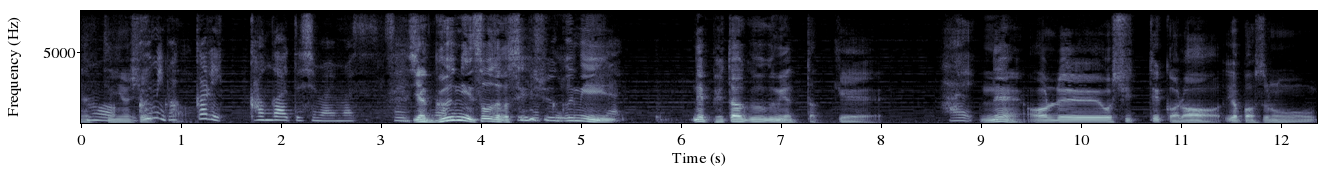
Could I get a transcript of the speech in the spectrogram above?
やってみましょうグミばっかかり考えてしまいます。先いやグミそうだから先週グミはいねペタグーグミやったっけ？はい。ねあれを知ってからやっぱその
